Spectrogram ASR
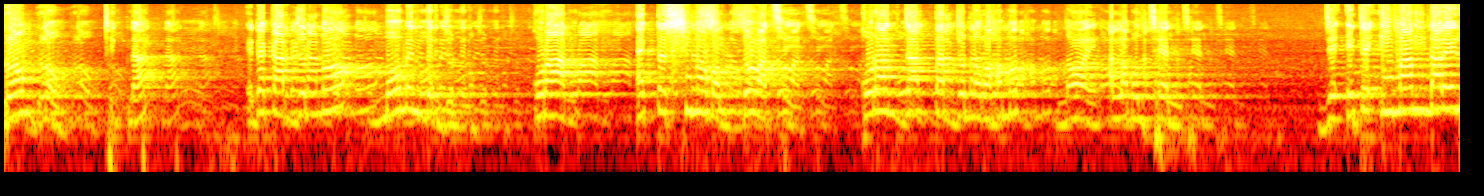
গ্রন্থ, ঠিক না? এটা কার জন্য? মোমেনদের জন্য। কোরআন একটা সীমাবদ্ধ আছে। কোরআন যার তার জন্য রহমত নয়, আল্লাহ বলছেন যে এটা ইমানদারের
